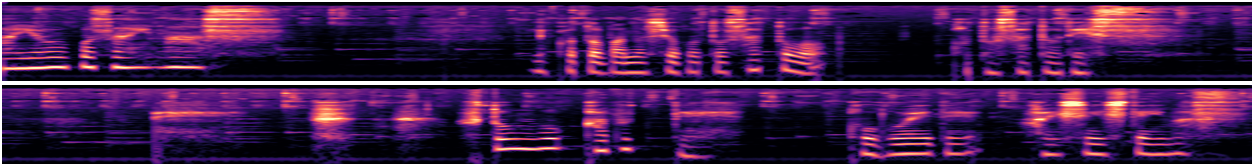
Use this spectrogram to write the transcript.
はようございます。言葉の仕事佐藤ことさとです、えー、布団をかぶって小声で配信しています。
